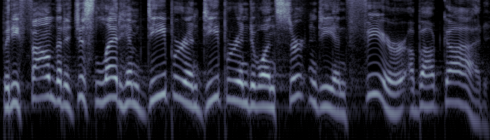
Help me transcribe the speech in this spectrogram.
But he found that it just led him deeper and deeper into uncertainty and fear about God.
